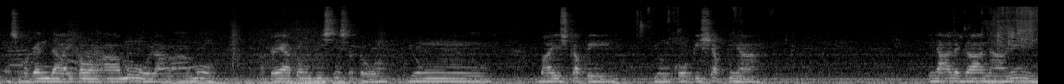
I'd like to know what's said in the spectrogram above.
Mas maganda, ikaw ang amo, wala ang amo. Kaya itong business na to, yung Bayos Cafe, yung coffee shop niya, inaalagaan namin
